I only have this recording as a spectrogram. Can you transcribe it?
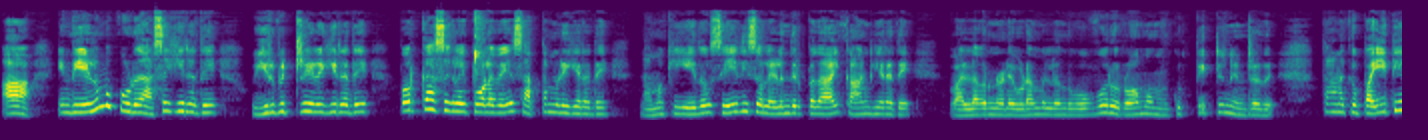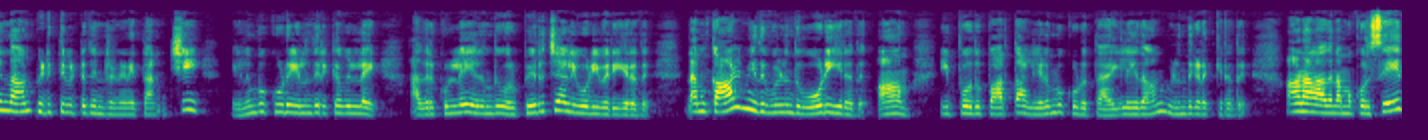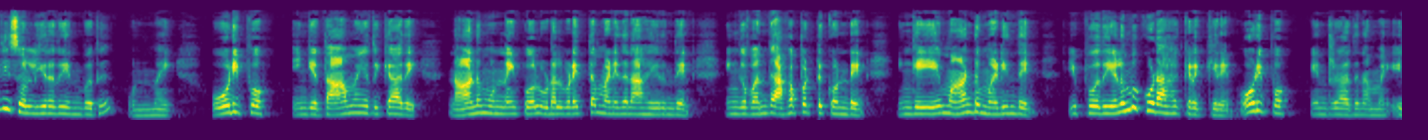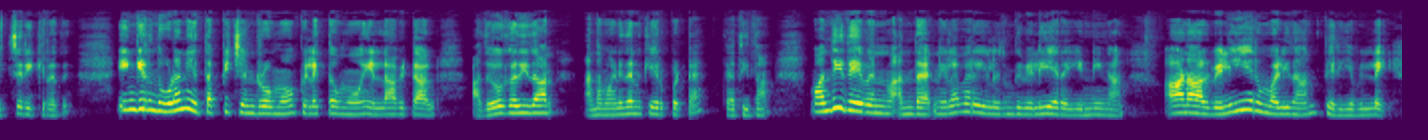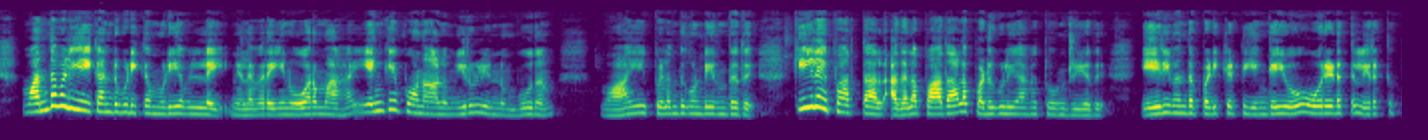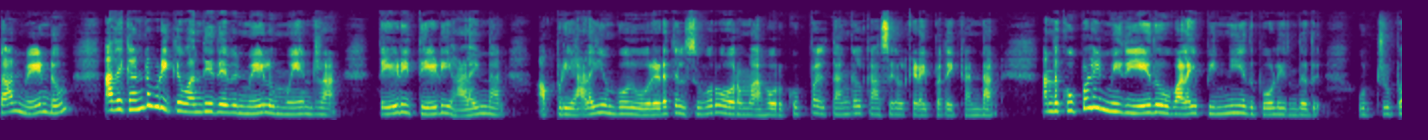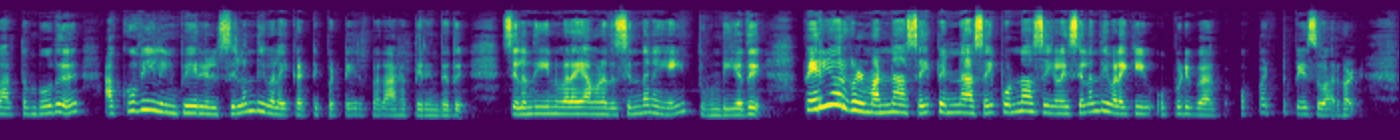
ஆ இந்த எலும்புக்கூடு அசைகிறதே உயிர் பெற்று எழுகிறதே பொற்காசுகளைப் போலவே சத்தமிடுகிறதே. நமக்கு ஏதோ செய்தி சொல் எழுந்திருப்பதாய் காண்கிறதே. வல்லவனுடைய உடம்பிலிருந்து ஒவ்வொரு ரோமமும் குத்திட்டு நின்றது. தனக்கு பைத்தியம்தான் பிடித்து விட்டது என்று நினைத்தான். சி எலும்பு கூட எழுந்திருக்கவில்லை. அதற்குள்ளே இருந்து ஒரு பெருச்சாலி ஓடி வருகிறது. நம் கால் மீது விழுந்து ஓடுகிறது. ஆம் இப்போது பார்த்தால் எலும்புக்கூடு தரையிலேதான் விழுந்து கிடக்கிறது. ஆனால் அது நமக்கு ஒரு செய்தி சொல்கிறது என்பது உண்மை. ஓடிப்போ இங்கே தாமதிக்காதே. நானும் உன்னை போல் உடல் உடைத்த மனிதனாக இருந்தேன். இங்கு வந்து அகப்பட்டு கொண்டேன். இங்கேயே மாண்டு மடிந்தேன். இப்போது எலும்புக்கூடாக கிடக்கிறேன். ஓடிப்போ என்று அது நம்மை எச்சரிக்கிறது. இங்கிருந்து உடனே தப்பிச் சென்றோமோ பிழைத்தோமோ இல்லாவிட்டால் அதோ கதிதான். அந்த மனிதனுக்கு ஏற்பட்ட கதிதான். வந்திதேவன் அந்த நிலவரையிலிருந்து வெளியேற எண்ணினான். ஆனால் வெளியேறும் வழிதான் தெரியவில்லை. வந்த வழியை கண்டுபிடிக்க முடியவில்லை. நிலவரையின் ஓரமாக எங்கே போனாலும் இருள் என்னும் பூதம் வாயை பிளந்து கொண்டிருந்தது. கீழே பார்த்தால் அதல பாதாள படுகொலியாக தோன்றியது. ஏறி வந்த படிக்கட்டு எங்கேயோ ஓரிடத்தில் இருக்கத்தான் வேண்டும். அதை கண்டுபிடிக்க வந்தியத்தேவன் மேலும் முயன்றான். தேடி தேடி அலைந்தான். அப்படி அலையும் போது ஒரு இடத்தில் சுவர் ஓரமாக ஒரு குப்பல் தங்கள் காசுகள் கிடைப்பதை கண்டான். அந்த குப்பலின் மீது ஏதோ வலை பின்னியது போல் இருந்தது. உற்று பார்த்தபோது அக்குவியலின் பேரில் சிலந்தி வலை கட்டிப்பட்டு இருப்பதாக தெரிந்தது. சிலந்தியின் வலை அவனது சிந்தனையை தூண்டியது. பெரியோர்கள் மண்ணாசை பெண்ணாசை பொன்னாசைகளை சிலந்தி வலைக்கு ஒப்பிடுவார் ஒப்பட்டு பேசுவார்கள்.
